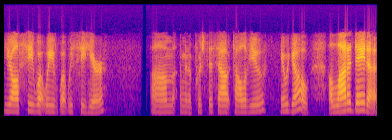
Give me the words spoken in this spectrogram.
you all see what we what we see here. Um, I'm going to push this out to all of you. Here we go. A lot of data,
